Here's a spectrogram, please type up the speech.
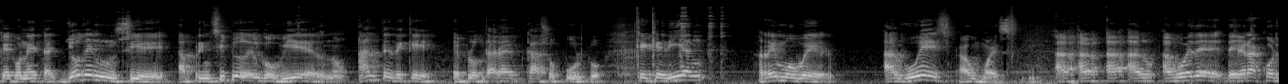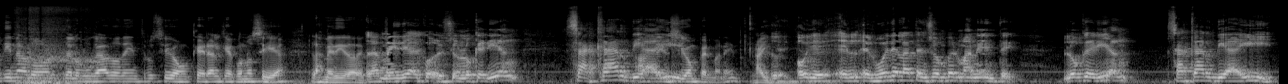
que conecta. Yo denuncié a principio del gobierno, antes de que explotara el caso Pulpo, que querían remover al juez, A un juez a- a- a- al, al juez de, de que era coordinador de los juzgados de instrucción, que era el que conocía las medidas de la medida de coerción, lo querían sacar de ahí. atención permanente. Ay, ay, ay. Oye, el, el juez de la atención permanente lo querían sacar de ahí.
